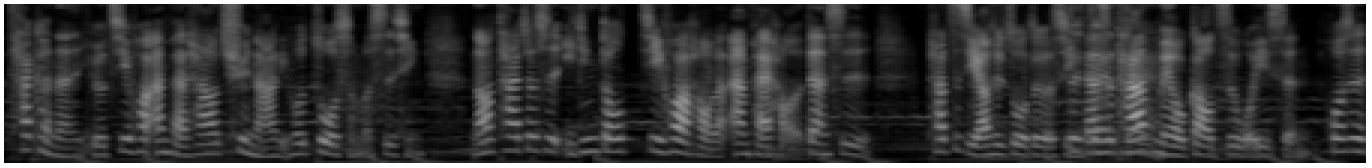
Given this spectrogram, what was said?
他可能有计划安排他要去哪里或做什么事情，然后他就是已经都计划好了安排好了，但是他自己要去做这个事情，但是他没有告知我一声，或是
